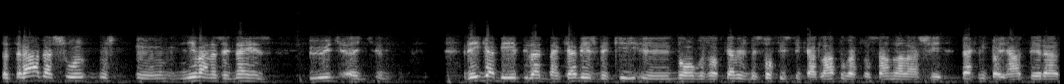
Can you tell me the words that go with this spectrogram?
tehát ráadásul most ö, nyilván ez egy nehéz ügy, egy régebbi épületben kevésbé kidolgozott, kevésbé szofisztikált látogatószámlálási technikai háttérrel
